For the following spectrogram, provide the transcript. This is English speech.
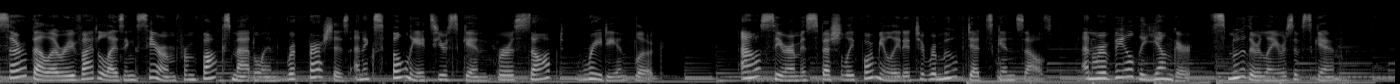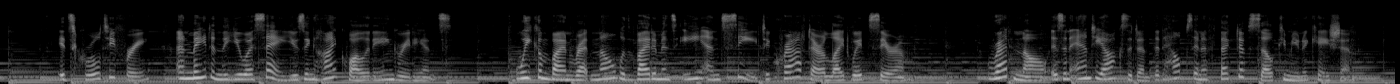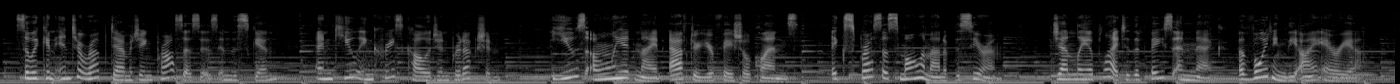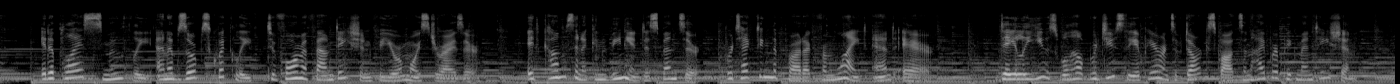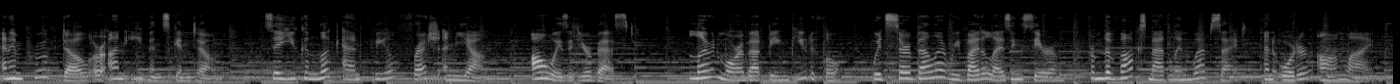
Cerebella Revitalizing Serum from Vox Madeline refreshes and exfoliates your skin for a soft, radiant look. Our serum is specially formulated to remove dead skin cells and reveal the younger, smoother layers of skin. It's cruelty-free and made in the USA using high-quality ingredients. We combine retinol with vitamins E and C to craft our lightweight serum. Retinol is an antioxidant that helps in effective cell communication, so it can interrupt damaging processes in the skin and cue increased collagen production. Use only at night after your facial cleanse. Express a small amount of the serum. Gently apply to the face and neck, avoiding the eye area. It applies smoothly and absorbs quickly to form a foundation for your moisturizer. It comes in a convenient dispenser, protecting the product from light and air. Daily use will help reduce the appearance of dark spots and hyperpigmentation and improve dull or uneven skin tone, so you can look and feel fresh and young, always at your best. Learn more about being beautiful with Cerebella Revitalizing Serum from the Vox Madeline website and order online.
